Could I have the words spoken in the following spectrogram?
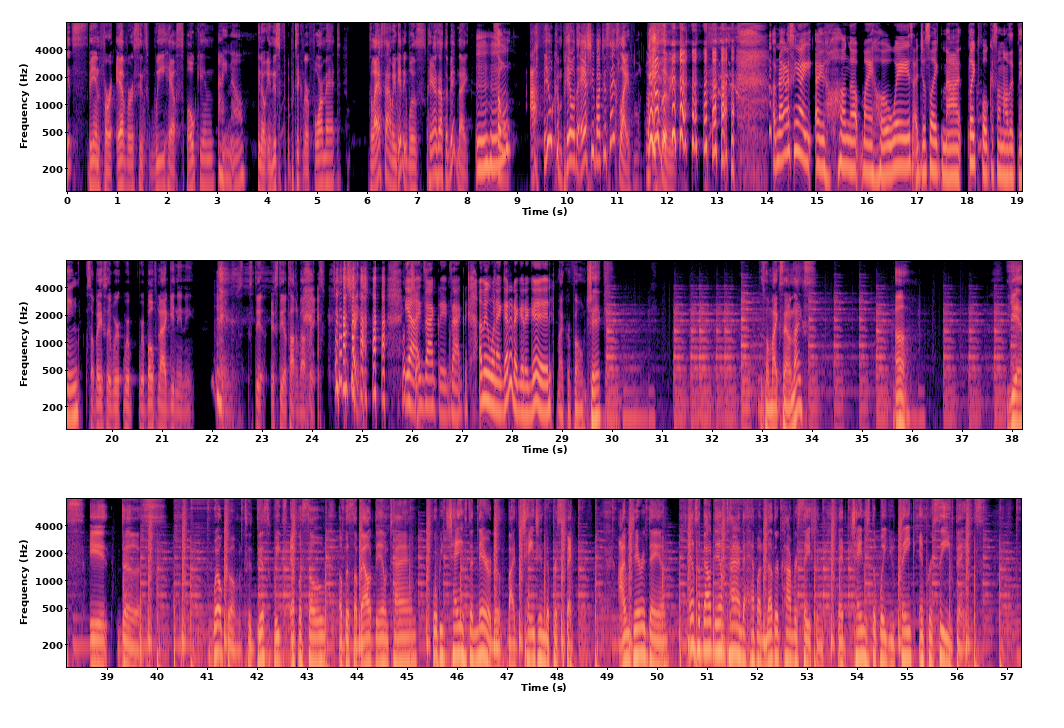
it's been forever since we have spoken, I know. you know, in this particular format. The last time we did it was Parents After Midnight. Mhm. So I feel compelled to ask you about your sex life because of it. I'm not gonna say I, I hung up my hoe ways. I just like not like focus on other things. so basically, we're we're we're both not getting any, still it's still talking about sex. So nothing's changed. yeah, changed. exactly, exactly. I mean, when I get it, I get it good. Microphone check. Does my mic sound nice? Uh. Yes, it does. Welcome to this week's episode of It's About Damn Time, where we change the narrative by changing the perspective. I'm Jared Dam, and it's about damn time to have another conversation that changes the way you think and perceive things.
